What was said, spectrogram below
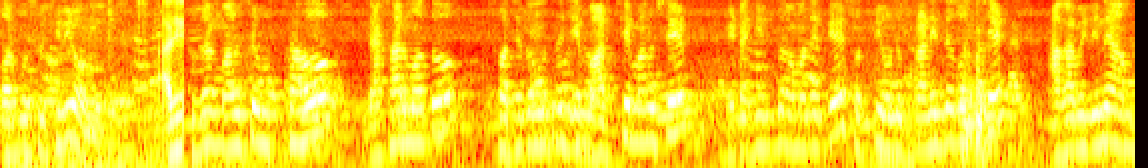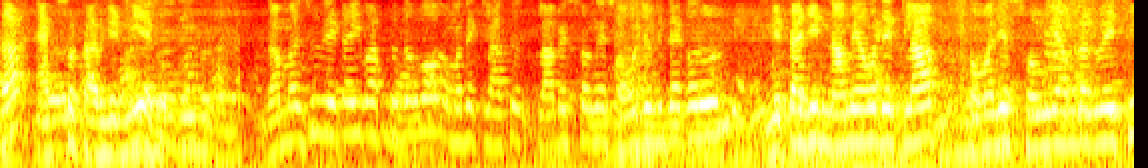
কর্মসূচিরই অঙ্গ সুতরাং মানুষের উৎসাহ দেখার মতো সচেতনতা যে বাড়ছে মানুষের এটা কিন্তু আমাদেরকে সত্যি অনুপ্রাণিত করছে। আগামী দিনে আমরা একশো টার্গেট নিয়ে এগোবো। গ্রামবাসী শুধু এটাই বার্তা দেবো আমাদের ক্লাসের ক্লাবের সঙ্গে সহযোগিতা করুন। নেতাজির নামে আমাদের ক্লাব সমাজের সঙ্গে আমরা রয়েছি।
